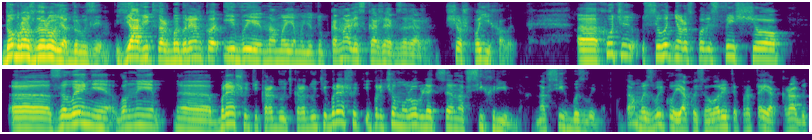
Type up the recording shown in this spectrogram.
Доброго здоров'я, друзі! Я Віктор Бобренко, і ви на моєму Ютуб-каналі скаже, як зав'яже. Що ж, поїхали. Е, хочу сьогодні розповісти, що е, зелені вони е, брешуть і крадуть, крадуть і брешуть, і причому роблять це на всіх рівнях, на всіх без винятку. Да? Ми звикли якось говорити про те, як крадуть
